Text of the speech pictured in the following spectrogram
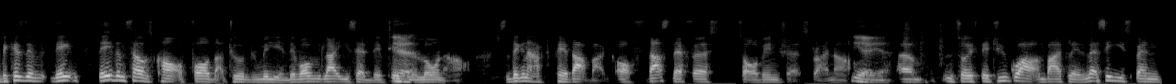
because they they they themselves can't afford that 200 million, they've obviously, like you said, they've taken a loan out. So they're gonna have to pay that back off. That's their first sort of interest right now. Yeah, yeah. Um, and so if they do go out and buy players, let's say you spend,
